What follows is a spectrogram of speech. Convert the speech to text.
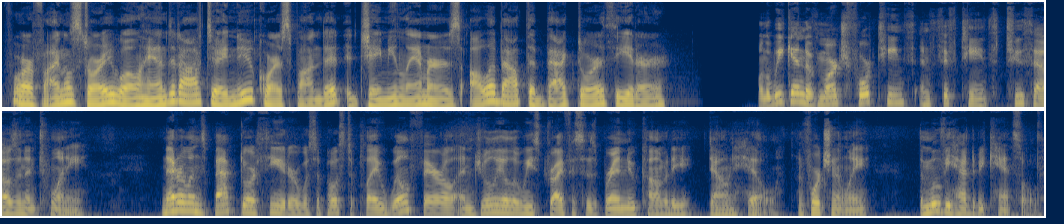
For our final story, we'll hand it off to a new correspondent, Jamie Lammers, all about the Backdoor Theater. On the weekend of March 14th and 15th, 2020, Nederland's Backdoor Theater was supposed to play Will Ferrell and Julia Louis Dreyfus's brand new comedy, Downhill. Unfortunately, the movie had to be canceled.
